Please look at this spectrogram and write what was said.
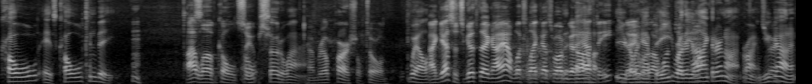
cold as cold can be. Hmm. I love cold Oh, soups. so do I. I'm real partial to them. Well, I guess it's a good thing I am. Looks like that's what I'm going to have uh, to eat You're going to have to eat whether you not. like it or not. Right, you right. got it.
